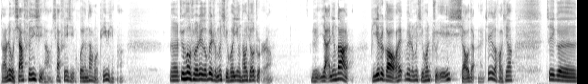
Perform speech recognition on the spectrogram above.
当然这我瞎分析啊，瞎分析，欢迎大伙批评啊。那最后说这个为什么喜欢樱桃小嘴儿啊？眼睛大。鼻子高，哎，为什么喜欢嘴小点儿呢？这个好像，这个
